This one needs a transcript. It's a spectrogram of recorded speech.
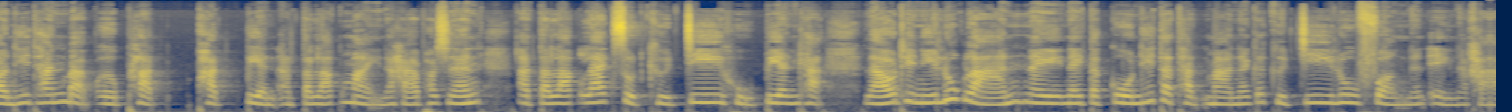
ตอนที่ท่านแบบเออผลัด ผัดเปลี่ยนอัตลักษณ์ใหม่นะคะ เพราะฉะนั้นอัตลักษณ์แรกสุดคือจี้หูเปียนค่ะ แล้วทีนี้ลูกหลานในในตระกูลที่ถัดมานั่นก็คือจี้รู่เฟิงนั่นเองนะคะ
